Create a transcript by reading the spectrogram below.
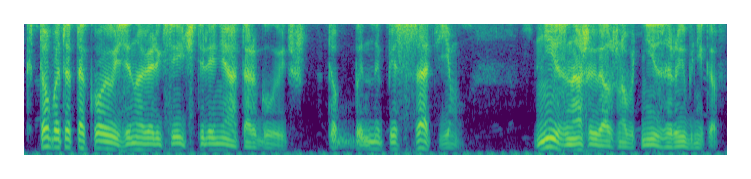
Кто бы это такой у Зиновия Алексеевича Теленя торгует? Чтобы написать ему. Ни из наших должно быть, ни из рыбников.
